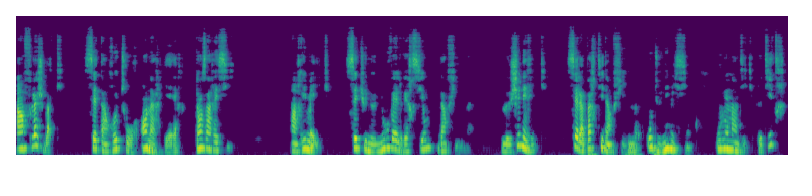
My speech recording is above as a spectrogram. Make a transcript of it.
Un flashback, c'est un retour en arrière dans un récit. Un remake, c'est une nouvelle version d'un film. Le générique, c'est la partie d'un film ou d'une émission où l'on indique le titre,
